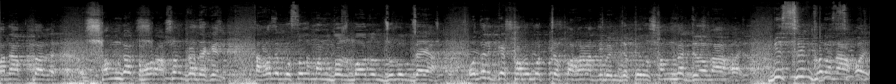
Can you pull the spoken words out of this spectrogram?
মানে আপনার সংঘাত হওয়ার আশঙ্কা দেখেন, তাহলে মুসলমান দশ বারো জন যুবক যায়া ওদেরকে সর্বোচ্চ পাহারা দিবেন যে কোনো সংঘাত যেন না হয়, বিশৃঙ্খলা না হয়।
